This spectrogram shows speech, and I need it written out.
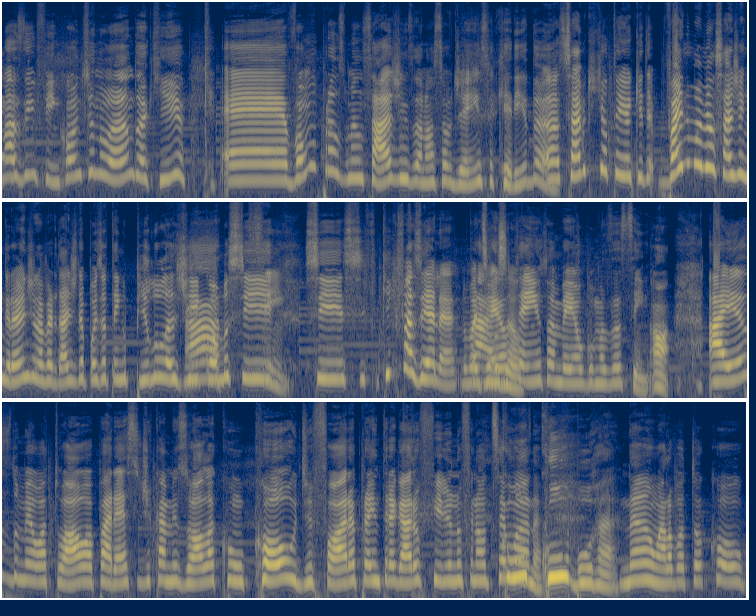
Mas enfim, continuando aqui, é, vamos para as mensagens da nossa audiência querida. Ah, sabe o que, que eu tenho aqui? Vai numa mensagem grande, na verdade, depois eu tenho pílulas de Ah, como se. sim. se. se- O que, que fazer, né? Numa Tá, desilusão. eu tenho também algumas assim, ó. A ex do meu atual aparece de camisola com o Cole de fora pra entregar o filho no final de semana. Com o cu, burra. Não, ela botou Cole,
